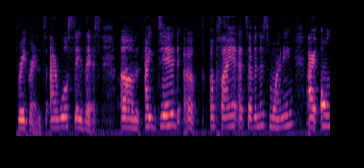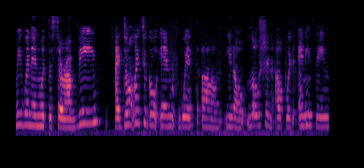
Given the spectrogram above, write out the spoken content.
fragrance. I will say this. Um, I did uh, apply it at 7 this morning. I only went in with the CeraVe I don't like to go in with, um, you know, lotion up with anything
